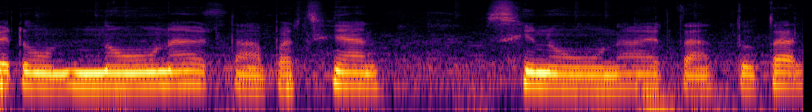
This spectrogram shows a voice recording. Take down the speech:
pero no una verdad parcial, sino una verdad total.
